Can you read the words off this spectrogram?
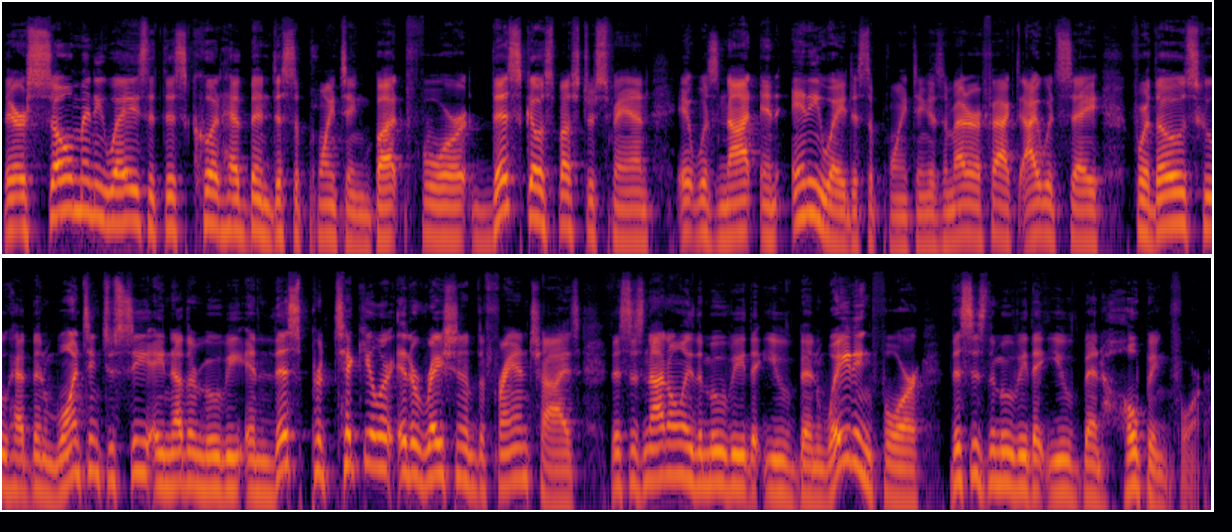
There are so many ways that this could have been disappointing, but for this Ghostbusters fan, it was not in any way disappointing. As a matter of fact, I would say for those who have been wanting to see another movie in this particular iteration of the franchise, this is not only the movie that you've been waiting for, this is the movie that you've been hoping for.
